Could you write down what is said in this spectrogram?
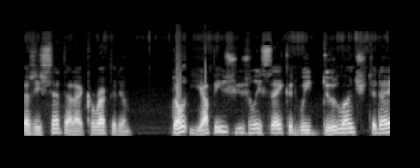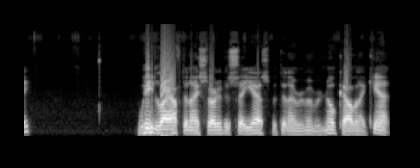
As he said that, I corrected him. Don't yuppies usually say, could we do lunch today? We laughed and I started to say yes, but then I remembered, no, Calvin, I can't.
